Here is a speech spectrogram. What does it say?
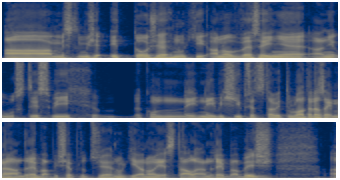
a myslím, že i to, že hnutí ano veřejně ani ústy svých jako nej, nejvyšších představitelů, a teda zejména Andreje Babiše, protože hnutí ano je stále Andrej Babiš, a,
